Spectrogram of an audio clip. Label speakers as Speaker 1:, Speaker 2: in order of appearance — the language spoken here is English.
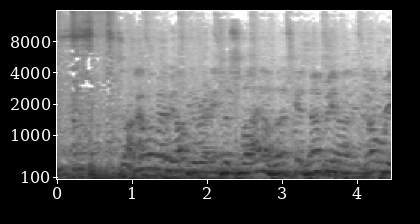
Speaker 1: So I'll be ready to smile? Let's get happy on it. No, we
